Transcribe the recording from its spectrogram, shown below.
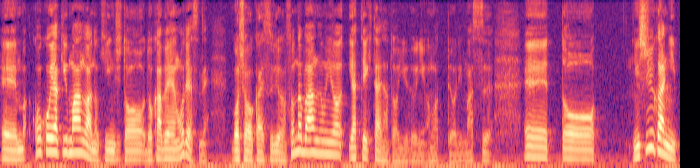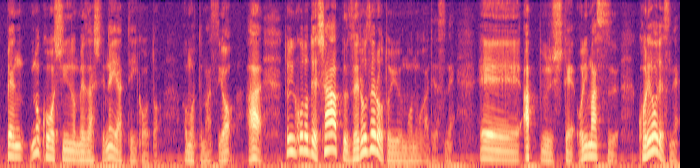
えー高校野球漫画の金字とドカ弁をですね、ご紹介するような、そんな番組をやっていきたいなというふうに思っております。えーっと、2週間に一遍の更新を目指してね、やっていこうと思ってますよ。はい。ということで、シャープ00というものがですね、えーアップしております。これをですね、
